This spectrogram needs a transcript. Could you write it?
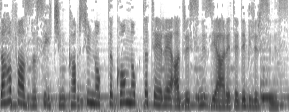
Daha fazlası için kapsül.com.tr adresini ziyaret edebilirsiniz.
